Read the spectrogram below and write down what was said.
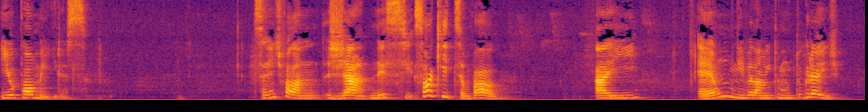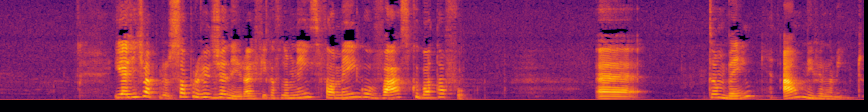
e o Palmeiras. Se a gente falar já nesse, só aqui de São Paulo, aí é um nivelamento muito grande. E a gente vai pro, só para o Rio de Janeiro. Aí fica Fluminense, Flamengo, Vasco e Botafogo. É, também há um nivelamento.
